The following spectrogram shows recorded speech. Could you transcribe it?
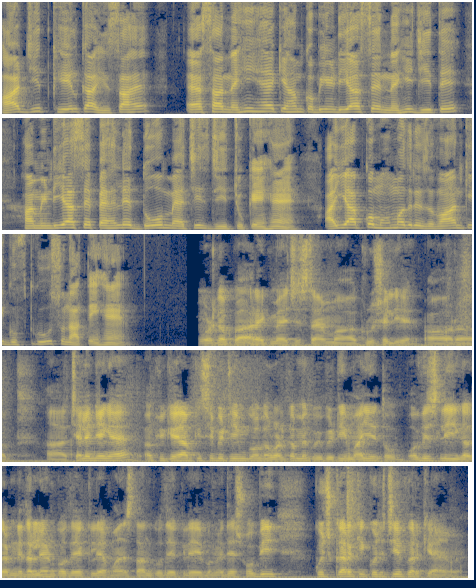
ہار جیت کھیل کا حصہ ہے۔ ایسا نہیں ہے کہ ہم کبھی انڈیا سے نہیں جیتے۔ ہم انڈیا سے پہلے دو میچز جیت چکے ہیں۔ آئیے آپ کو محمد رضوان کی گفتگو سناتے ہیں۔ ورلڈ کپ کا ہر ایک میچ اس ٹائم کروشل ہے اور چیلنجنگ ہے۔ کیونکہ آپ کسی بھی ٹیم کو اگر ورلڈ کپ میں کوئی بھی ٹیم آئی ہے تو اوبیسلی اگر نیدرلینڈ کو دیکھ لے افغانستان کو دیکھ لے بنگلہ دیش وہ بھی کچھ کر کے، کچھ اچیو کر کے آئے ہوئے ہیں۔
